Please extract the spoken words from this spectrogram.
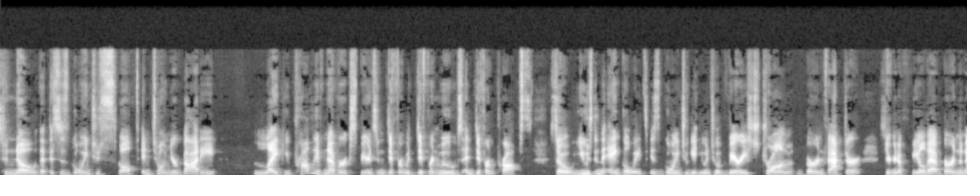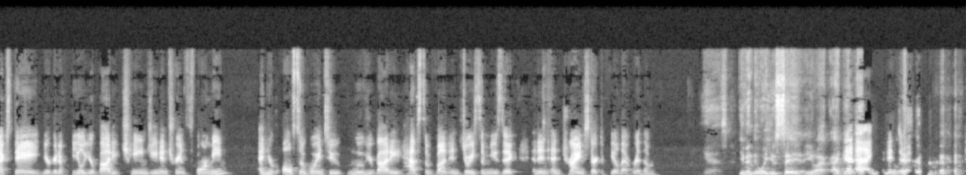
to know that this is going to sculpt and tone your body like you probably have never experienced in different with different moves and different props. So mm-hmm. using the ankle weights is going to get you into a very strong burn factor. So you're going to feel that burn the next day. You're going to feel your body changing and transforming. And you're also going to move your body, have some fun, enjoy some music, and and try and start to feel that rhythm. Yes, even the way you say it, you know, I, I can, Yeah, I I can get into it.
